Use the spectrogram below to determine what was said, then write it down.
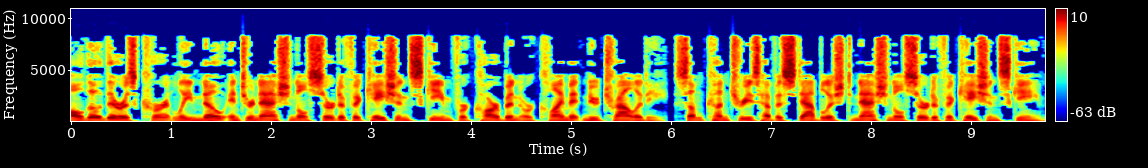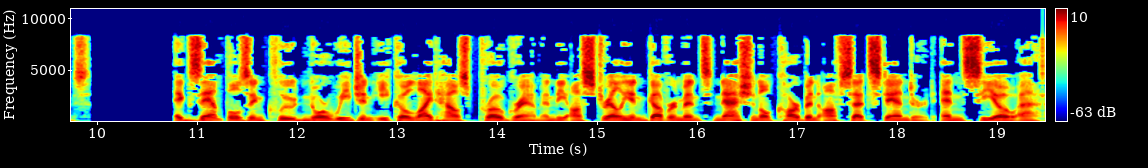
Although there is currently no international certification scheme for carbon or climate neutrality, some countries have established national certification schemes. Examples include Norwegian Eco Lighthouse Programme and the Australian Government's National Carbon Offset Standard NCOS.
